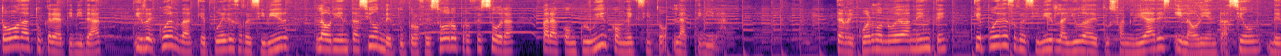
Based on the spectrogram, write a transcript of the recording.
toda tu creatividad y recuerda que puedes recibir la orientación de tu profesor o profesora para concluir con éxito la actividad. Te recuerdo nuevamente que puedes recibir la ayuda de tus familiares y la orientación de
